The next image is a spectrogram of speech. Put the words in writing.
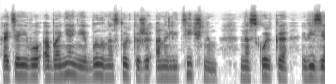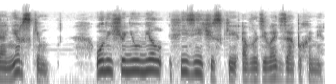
хотя его обоняние было настолько же аналитичным, насколько визионерским, он еще не умел физически овладевать запахами.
